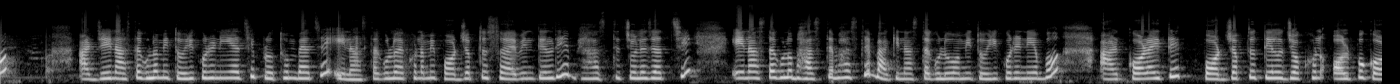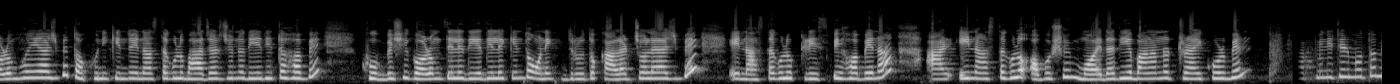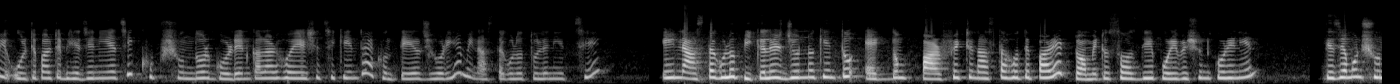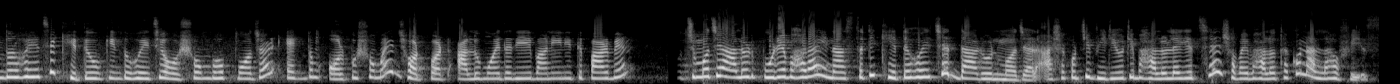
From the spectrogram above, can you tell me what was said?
আর যে নাস্তাগুলো আমি তৈরি করে নিয়ে আছি প্রথম ব্যাচে, এই নাস্তাগুলো এখন আমি পর্যাপ্ত সয়াবিন তেল দিয়ে ভাজতে চলে যাচ্ছি। এই নাস্তাগুলো ভাজতে ভাজতে বাকি নাস্তাগুলোও আমি তৈরি করে নেব। আর কড়াইতে পর্যাপ্ত তেল যখন অল্প গরম হয়ে আসবে, তখনই কিন্তু এই নাস্তাগুলো ভাজার জন্য দিয়ে দিতে হবে। খুব বেশি গরম তেলে দিয়ে দিলে কিন্তু অনেক দ্রুত কালার চলে আসবে। এই নাস্তাগুলো ক্রিস্পি হবে না। আর এই নাস্তাগুলো অবশ্যই ময়দা দিয়ে বানানোর ট্রাই করবেন। সাত মিনিটের মতো আমি উল্টে পাল্টে ভেজে নিয়েছি। খুব সুন্দর গোল্ডেন কালার হয়ে এসেছে কিন্তু এখন তেল ঝরিয়ে আমি নাস্তাগুলো তুলে নিচ্ছি। এই নাস্তাগুলো বিকেলের জন্য কিন্তু একদম পারফেক্ট নাস্তা হতে পারে। টমেটো সস দিয়ে পরিবেশন করে নিন। দেখতে যেমন সুন্দর হয়েছে, খেতেও কিন্তু হয়েছে অসম্ভব মজার। একদম অল্প সময়ে ঝটপট আলু ময়দা দিয়ে বানিয়ে নিতে পারবেন। মুচমুচে আলুর পুরে ভরা এই নাস্তাটি খেতে হয়েছে দারুণ মজার। আশা করছি ভিডিওটি ভালো লেগেছে। সবাই ভালো থাকুন। আল্লাহ হাফিজ।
